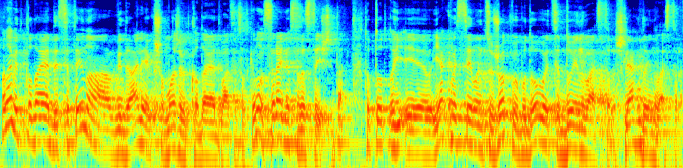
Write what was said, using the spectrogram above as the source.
Вона відкладає десятину, а в ідеалі, якщо може, відкладає 20%. Ну, середньостатистично. Тобто, от, е, як весь цей ланцюжок вибудовується до інвестора, шлях до інвестора.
